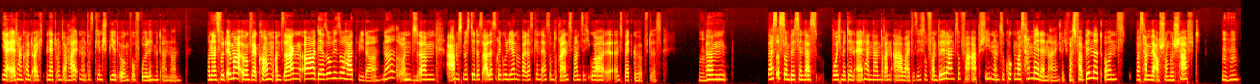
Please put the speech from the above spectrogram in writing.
ihr Eltern könnt euch nett unterhalten und das Kind spielt irgendwo fröhlich mit anderen. Sondern es wird immer irgendwer kommen und sagen, oh, der sowieso hat wieder. Ne? Und Mhm. ähm, abends müsst ihr das alles regulieren, weil das Kind erst um 23 Uhr äh, ins Bett gehüpft ist. Mhm. Ähm, das ist so ein bisschen das, wo ich mit den Eltern dann dran arbeite, sich so von Bildern zu verabschieden und zu gucken, was haben wir denn eigentlich? Was verbindet uns? Was haben wir auch schon geschafft? Mhm.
